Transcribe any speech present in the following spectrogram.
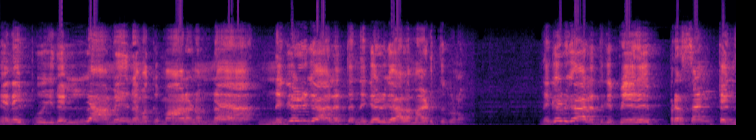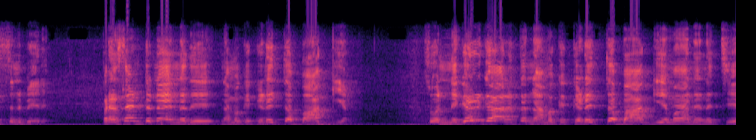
நினைப்பு இதெல்லாமே நமக்கு மாறணும்னா நிகழ்காலத்தை நிகழ்காலமாக எடுத்துக்கணும். நிகழ்காலத்துக்கு பேர் ப்ரெசன்ட் டென்ஸ்னு பேர். ப்ரெசண்ட்னா என்னது? நமக்கு கிடைத்த பாக்கியம். ஸோ நிகழ்காலத்தை நமக்கு கிடைத்த பாக்கியமாக நினச்சி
